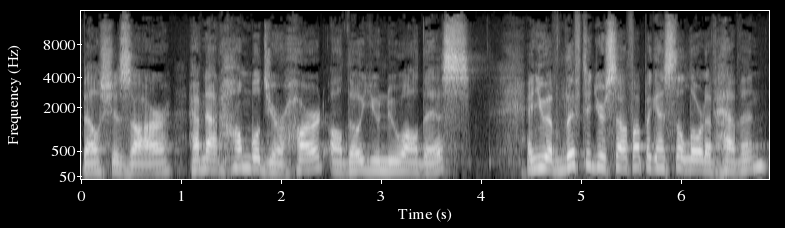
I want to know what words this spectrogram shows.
Belshazzar, have not humbled your heart, although you knew all this. And you have lifted yourself up against the Lord of heaven.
